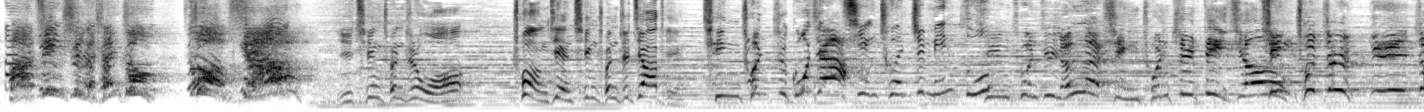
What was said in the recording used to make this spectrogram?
把惊世的晨钟撞响。以青春之我，创建青春之家庭，青春之国家，青春之民族，青春之人类，青春之地球，青春之宇宙。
